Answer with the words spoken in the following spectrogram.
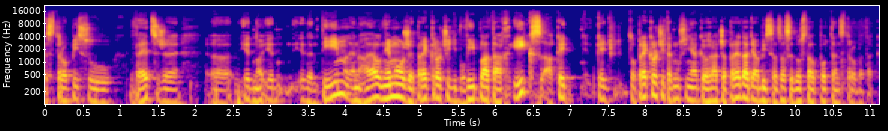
stropy sú vec, že uh, jedno, jed, jeden tím NHL nemôže prekročiť vo výplatách X a keď, keď to prekročí, tak musí nejakého hráča predať, aby sa zase dostal pod ten strop a tak.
